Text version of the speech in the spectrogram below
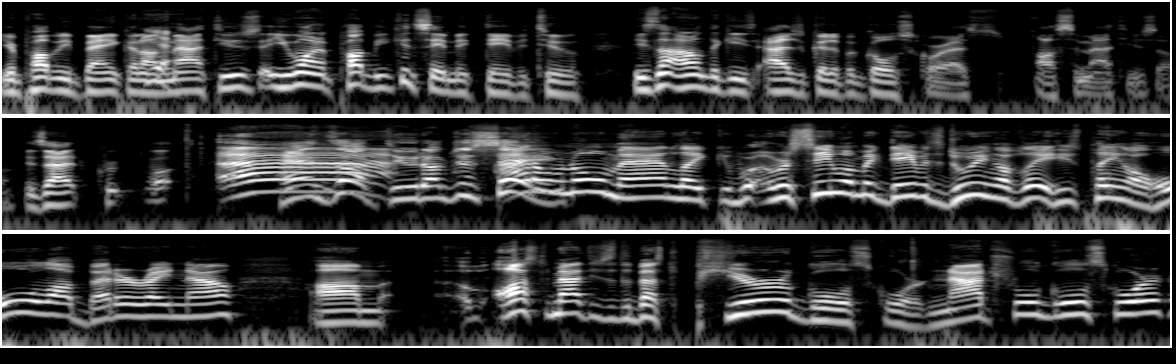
You're probably banking on Yeah. Matthews. You want to probably you can say McDavid too. He's not. I don't think he's as good of a goal scorer as Auston Matthews though. Is that well, hands up, dude? I'm just saying. Ah, I don't know, man. Like we're we're seeing what McDavid's doing of late. He's playing a whole lot better right now. Um, Auston Matthews is the best pure goal scorer, natural goal scorer.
